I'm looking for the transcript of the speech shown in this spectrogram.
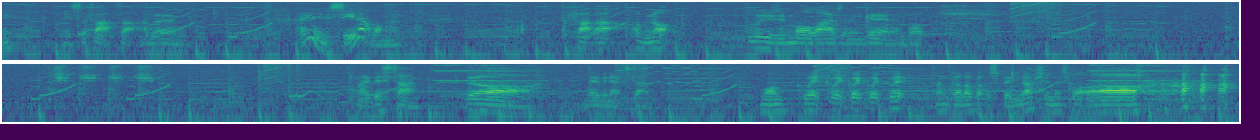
me. It's the fact that I'm. Um, I didn't even see that one then. The fact that I'm not losing more lives than I'm gaining, but. Right, this time. Oh, maybe next time. Come on, quick, quick, quick, quick, quick. Thank God I've got the spin dash in this one. Oh.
